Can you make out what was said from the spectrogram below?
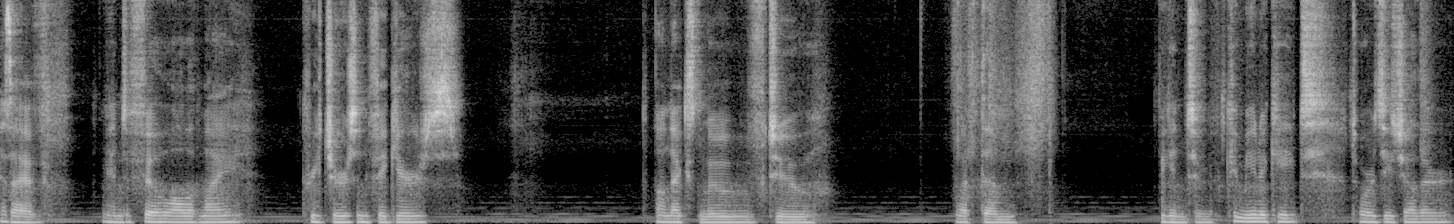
as I have begun to fill all of my creatures and figures. I'll next move to let them begin to communicate towards each other,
